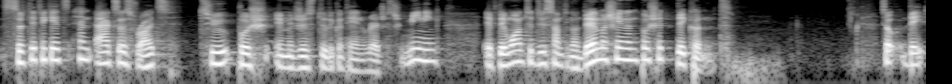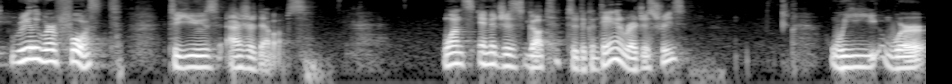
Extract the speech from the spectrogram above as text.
certificates and access rights to push images to the container registry, meaning if they want to do something on their machine and push it, they couldn't. So they really were forced to use Azure DevOps. Once images got to the container registries, we were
